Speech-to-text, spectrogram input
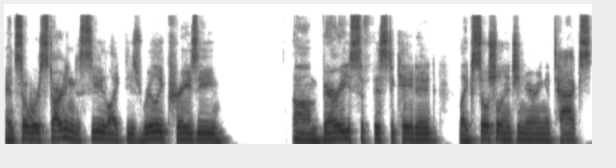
And so we're starting to see like these really crazy, um, very sophisticated, like social engineering attacks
